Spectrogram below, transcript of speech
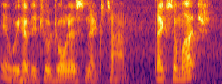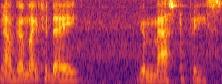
and we hope that you'll join us next time. Thanks so much. Now go make today your masterpiece.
